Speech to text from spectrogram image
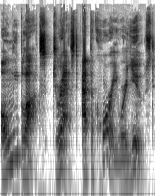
only blocks dressed at the quarry were used,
